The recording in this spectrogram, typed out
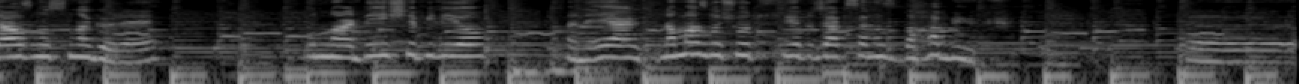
yazmasına göre bunlar değişebiliyor. Hani eğer namaz başörtüsü yapacaksanız daha büyük eee,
